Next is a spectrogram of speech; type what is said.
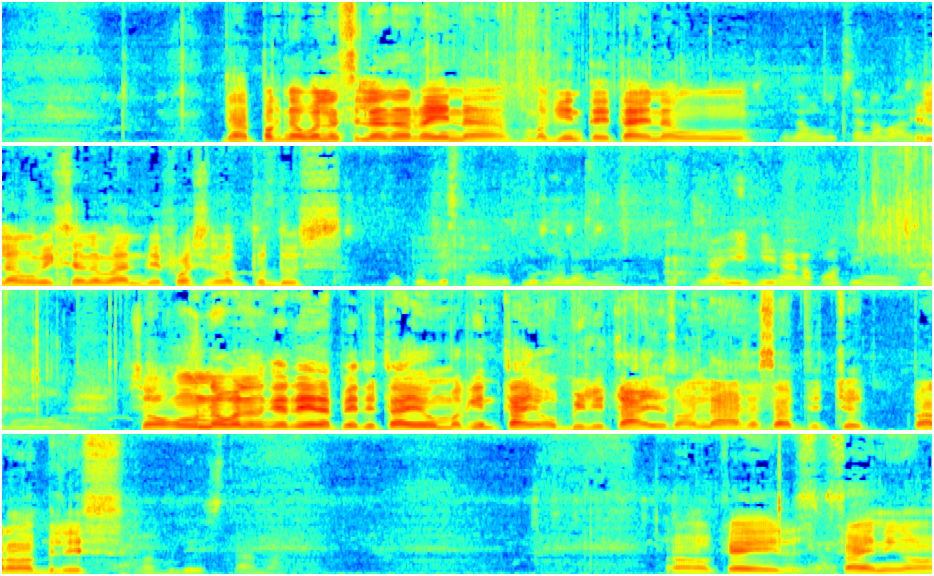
Dahil pag nawalan sila ng rain na, maghintay tayo ng Ilang weeks na naman. ilang weeks na naman before sila mag-produce. Mag-produce ng itlog na naman. Kaya ihina na konti yung colony mo. No? So kung nawalan ka rin na, pwede tayong maghintay o bili tayo sa kanila sa substitute para mabilis. Mabilis, tama. Okay, signing off.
